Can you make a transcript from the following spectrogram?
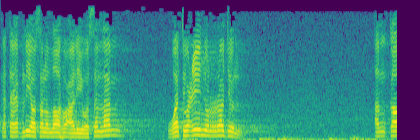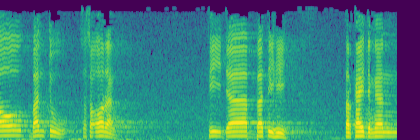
kata beliau sallallahu alaihi wasallam wa tu'inur rajul. Engkau bantu seseorang fi dabbatihi terkait dengan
